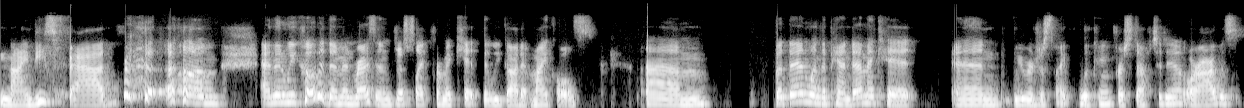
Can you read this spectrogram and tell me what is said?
90s fad. um, and then we coated them in resin, just like from a kit that we got at Michael's. Um, but then when the pandemic hit and we were just like looking for stuff to do, or I was,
